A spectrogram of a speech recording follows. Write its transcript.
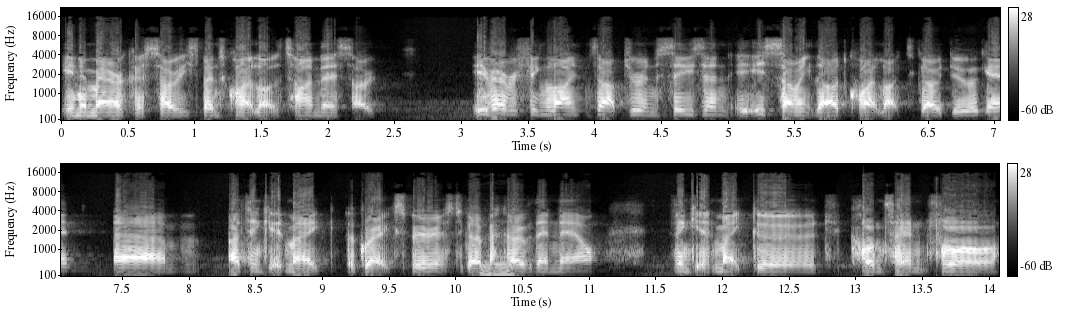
in America, so he spends quite a lot of time there. So if everything lines up during the season, it is something that I'd quite like to go do again. Um, I think it'd make a great experience to go mm-hmm. back over there now. I think it'd make good content for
